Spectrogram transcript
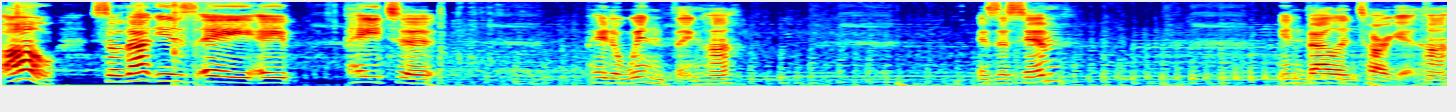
Oh, so that is a a pay to pay to win thing, huh? Is this him? Invalid target, huh?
